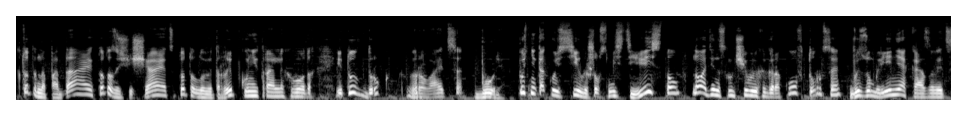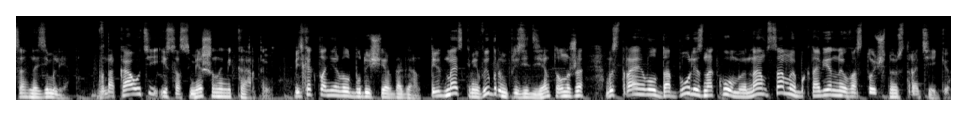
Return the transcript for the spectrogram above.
Кто-то нападает, кто-то защищается, кто-то ловит рыбку в нейтральных водах. И тут вдруг вырывается буря. Пусть не такой силы, чтобы смести весь стол, но один из ключевых игроков, Турция, в изумлении оказывается на земле. В нокауте и со смешанными картами. Ведь как планировал будущий Эрдоган? Перед майскими выборами президента он уже выстраивал до боли знакомую нам самую обыкновенную восточную стратегию.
